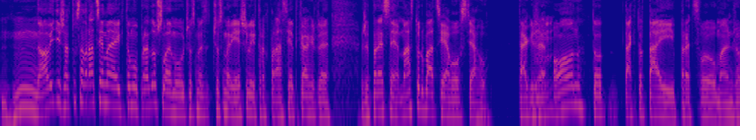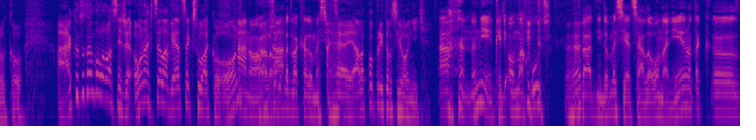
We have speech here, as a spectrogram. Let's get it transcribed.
Mhm, no a vidíš, a tu sa vraciame aj k tomu predošlému, čo sme, čo sme riešili v troch prasietkách, že, že presne, masturbácia vo vzťahu. Takže mm-hmm. on to takto tají pred svojou manželkou. A ako to tam bolo vlastne, že ona chcela viac sexu ako on? Áno, on A- chcel iba dvakrát do mesiaca. Hej, ale popri tom si honiť. A, no nie, keď on má chuť dva dní do mesiaca, ale ona nie, no tak uh,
